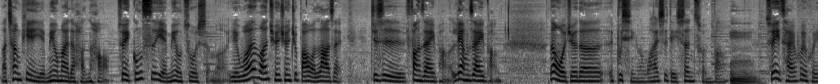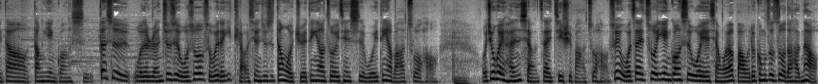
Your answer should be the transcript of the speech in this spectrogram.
啊，唱片也没有卖的很好，所以公司也没有做什么，也完完全全就把我落在，就是放在一旁，晾在一旁。那我觉得呃不行了，我还是得生存吧，嗯，所以才会回到当验光师。但是我的人就是我说所谓的一条线，就是当我决定要做一件事，我一定要把它做好，嗯，我就会很想再继续把它做好。所以我在做验光师，我也想我要把我的工作做得很好。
